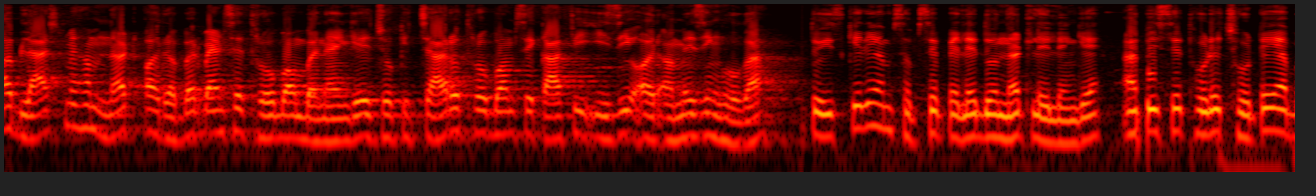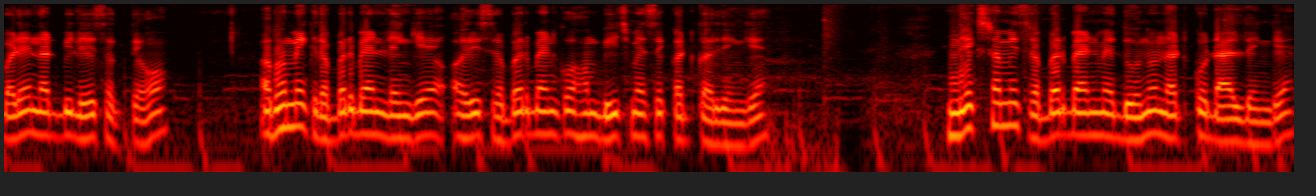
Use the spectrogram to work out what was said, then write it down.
अब लास्ट में हम नट और रबर बैंड से थ्रो बॉम्ब बनाएँगे, जो कि चारों थ्रो बॉम्ब से काफ़ी इजी और अमेजिंग होगा। तो इसके लिए हम सबसे पहले दो नट ले लेंगे। आप इससे थोड़े छोटे या बड़े नट भी ले सकते हो। अब हम एक रबर बैंड लेंगे और इस रबर बैंड को हम बीच में से कट कर देंगे। नेक्स्ट हम इस रबर बैंड में दोनों नट को डाल देंगे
